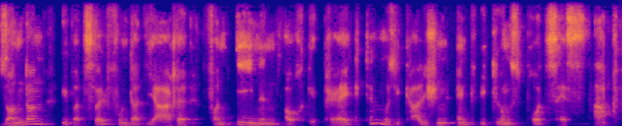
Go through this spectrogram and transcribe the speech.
sondern über 1200 Jahre von ihnen auch geprägten musikalischen Entwicklungsprozess ab.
